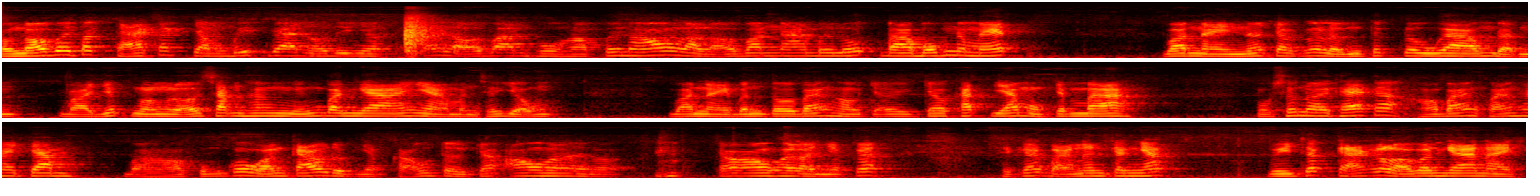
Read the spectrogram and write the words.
Còn đối với tất cả các dòng bếp ga nội địa nhật cái loại van phù hợp với nó là loại van Namilus 345m van này nó cho cái lượng tức lưu ga ổn định và giúp ngọn lửa xanh hơn những van ga ở nhà mình sử dụng. Van này bên tôi bán hỗ trợ cho khách giá 130 một số nơi khác á, họ bán khoảng 200 và họ cũng có quảng cáo được nhập khẩu từ châu Âu hay là châu Âu hay là Nhật á. Thì các bạn nên cân nhắc vì tất cả các loại van ga này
